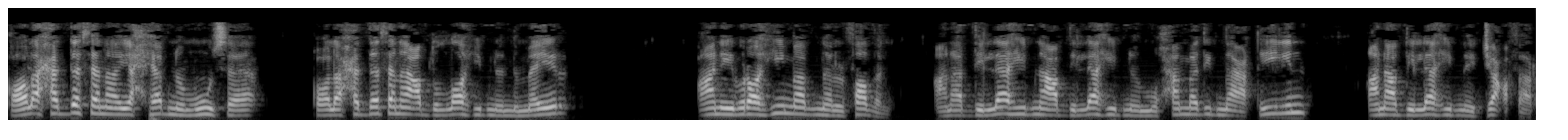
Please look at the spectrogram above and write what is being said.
قال حدثنا يحيى بن موسى قال حدثنا عبد الله بن نمير عن إبراهيم بن الفضل عن عبد الله بن عبد الله بن محمد بن عقيل عن عبد الله بن جعفر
